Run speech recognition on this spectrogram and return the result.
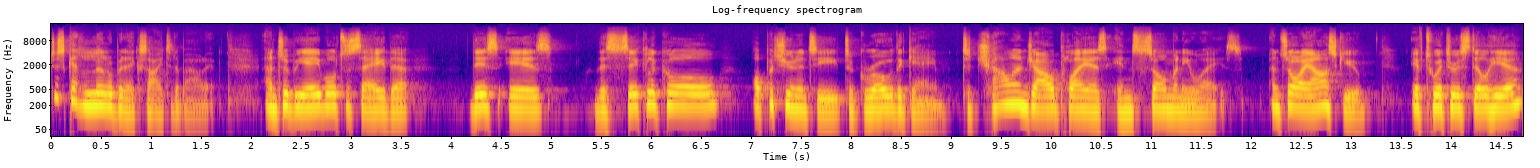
just get a little bit excited about it and to be able to say that this is this cyclical opportunity to grow the game, to challenge our players in so many ways. And so I ask you if Twitter is still here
